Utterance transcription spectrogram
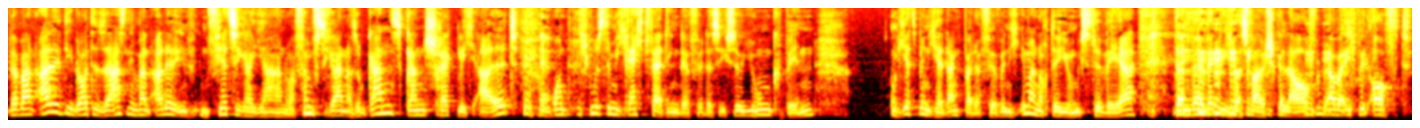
da waren alle, die Leute saßen, die waren alle in 40er Jahren oder 50er Jahren, also ganz, ganz schrecklich alt. Und ich musste mich rechtfertigen dafür, dass ich so jung bin. und jetzt bin ich ja dankbar dafür. Wenn ich immer noch der Jüngste wäre, dann wäre wirklich was falsch gelaufen. Aber ich bin oft,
